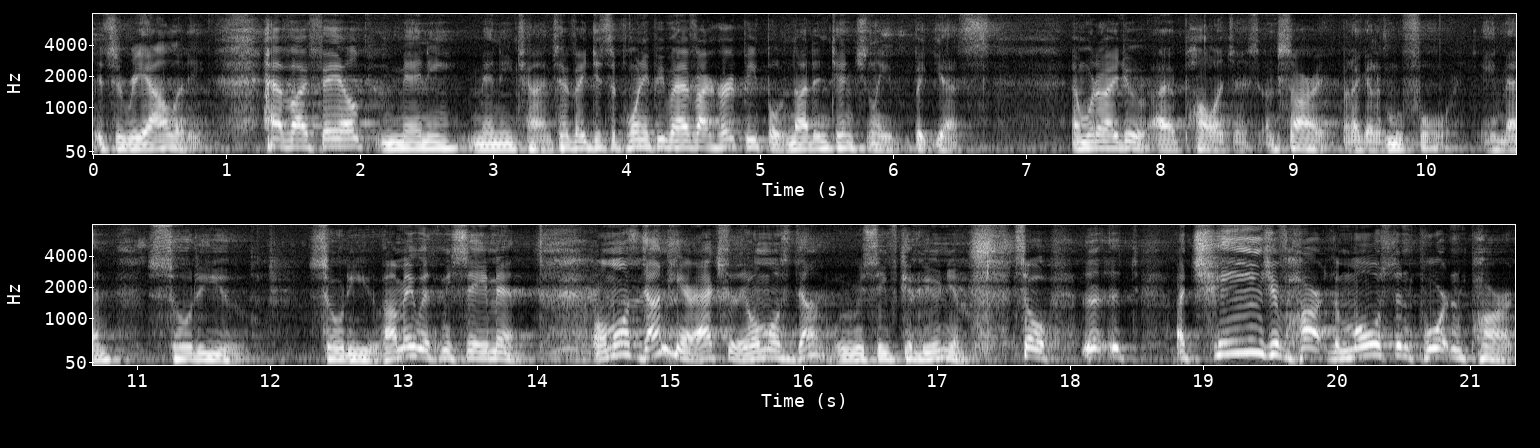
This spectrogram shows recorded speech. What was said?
it's a reality. Have I failed? Many, many times. Have I disappointed people? Have I hurt people? Not intentionally, but yes. And what do I do? I apologize. I'm sorry, but I got to move forward. Amen. So do you so do you. How many with me say amen? Almost done here, actually, almost done. We received communion. So, uh, a change of heart, the most important part.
